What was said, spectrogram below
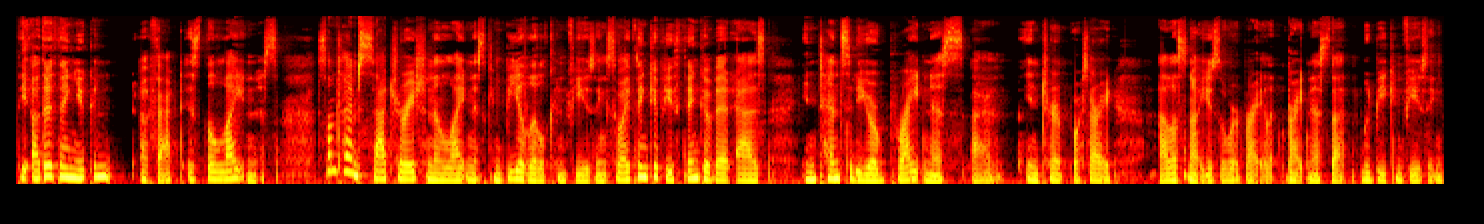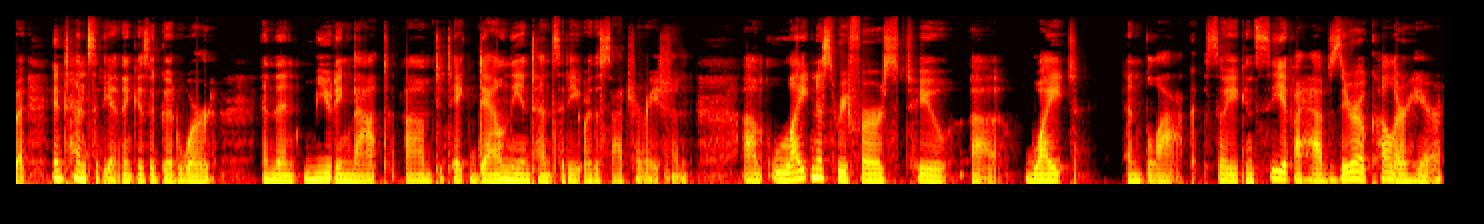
The other thing you can affect is the lightness. Sometimes saturation and lightness can be a little confusing. So I think if you think of it as intensity or brightness, uh, in term, or sorry, uh, let's not use the word bright, brightness, that would be confusing, but intensity I think is a good word. And then muting that um, to take down the intensity or the saturation. Um, lightness refers to uh, white and black. So you can see if I have zero color here,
